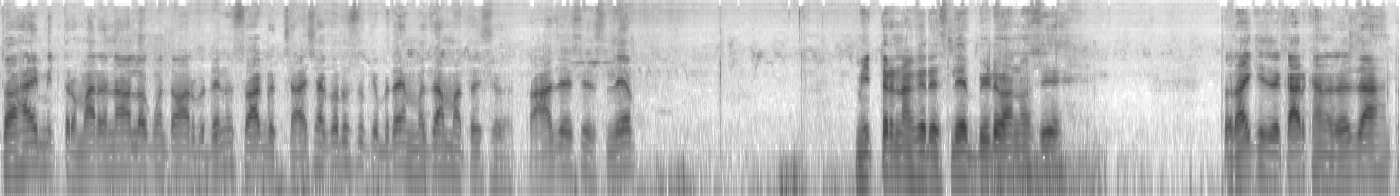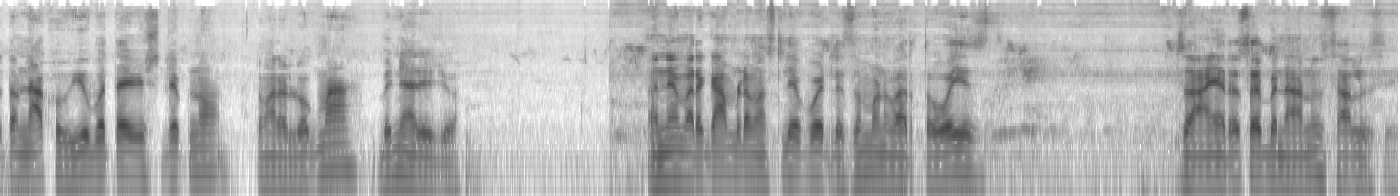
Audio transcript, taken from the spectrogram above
તો હાય મિત્રો, મારા નવા લોગમાં તમારું બધાનું સ્વાગત છે. આશા કરું છું કે બધા મજામાં થશો તો આજે છે સ્લેબ મિત્રના ઘરે સ્લેબ ભેડવાનો છે. તો રાખી છે કારખાના રજા. તો તમને આખો વ્યૂ બતાવીશ સ્લેબનો તમારા લોગમાં બન્યા રહેજો. અને અમારા ગામડામાં સ્લેબ હોય એટલે જમણવાર તો હોય જ. જા, અહીંયા રસોઈ બનાવવાનું ચાલુ છે.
